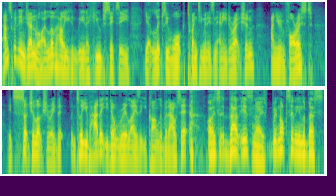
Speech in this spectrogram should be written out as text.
and Sweden in general. I love how you can be in a huge city yet literally walk twenty minutes in any direction, and you're in forest. It's such a luxury that until you've had it, you don't realize that you can't live without it. Oh, it's, that is nice. We're not sitting in the best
